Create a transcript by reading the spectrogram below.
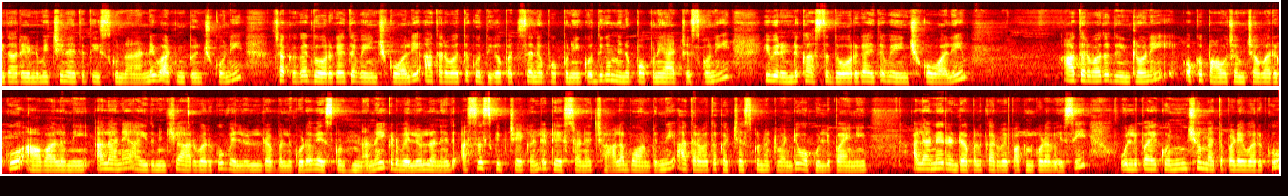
ఐదారు ఎండుమిర్చిని అయితే తీసుకున్నానండి. వాటిని తుంచుకొని చక్కగా దూరగా అయితే వేయించుకోవాలి. ఆ తర్వాత కొద్దిగా పచ్చిశనగపప్పుని కొద్దిగా మినపప్పుని యాడ్ చేసుకొని ఇవి రెండు కాస్త దూరగా అయితే వేయించుకోవాలి. ఆ తర్వాత దీంట్లోనే ఒక పావు చెంచా వరకు ఆవాలని అలానే ఐదు నుంచి ఆరు వరకు వెల్లుల్లి రెబ్బలు కూడా వేసుకుంటున్నాను. ఇక్కడ వెల్లుల్లి అనేది అస్సలు స్కిప్ చేయకండి టేస్ట్ అనేది చాలా బాగుంటుంది. ఆ తర్వాత కట్ చేసుకున్నటువంటి ఒక ఉల్లిపాయని అలానే రెండు రెబ్బల కరివేపాకును కూడా వేసి ఉల్లిపాయ కొంచెం మెత్తపడే వరకు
